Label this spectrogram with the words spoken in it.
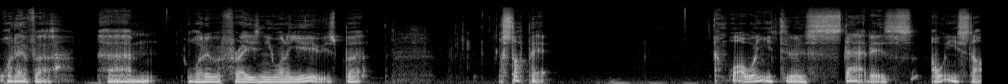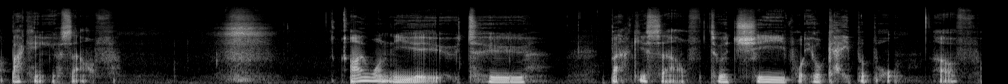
whatever um, whatever phrasing you want to use, but stop it. And what I want you to do instead is I want you to start backing yourself. I want you to back yourself to achieve what you're capable of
